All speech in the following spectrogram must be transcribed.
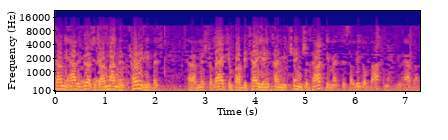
telling you how to do it, because I'm not an attorney, but uh, Mr. Ladd can probably tell you, anytime you change a document, it's a legal document, you have a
